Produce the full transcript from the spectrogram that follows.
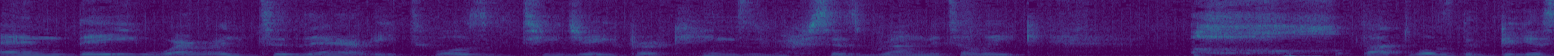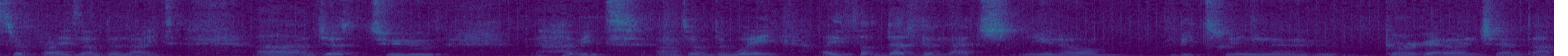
and they weren't there. It was TJ Perkins versus Grand Metalik. Oh, that was the biggest surprise of the night. Uh, just to have it out of the way, I thought that the match, you know, between uh, Gargano and Ciampa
